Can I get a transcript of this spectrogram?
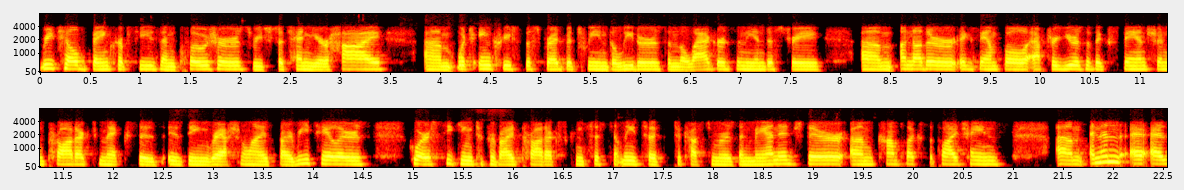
retail bankruptcies and closures reached a 10 year high, um, which increased the spread between the leaders and the laggards in the industry. Um, another example, after years of expansion, product mix is, is being rationalized by retailers who are seeking to provide products consistently to, to customers and manage their um, complex supply chains. Um, and then, as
